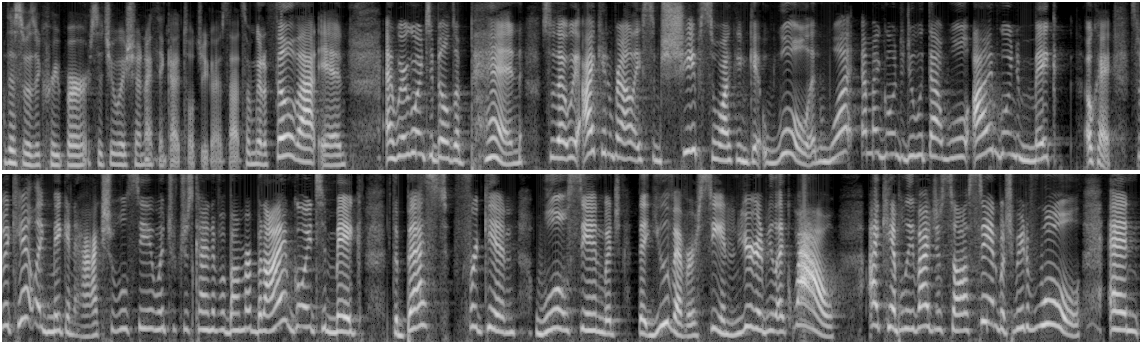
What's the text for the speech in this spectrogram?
this was a creeper situation. I think I told you guys that. So I'm going to fill that in and we're going to build a pen so that way I can rally some sheep so I can get wool. And what am I going to do with that wool? I'm going to make Okay, so I can't like make an actual sandwich, which is kind of a bummer, but I'm going to make the best freaking wool sandwich that you've ever seen. And you're going to be like, wow, I can't believe I just saw a sandwich made of wool. And,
